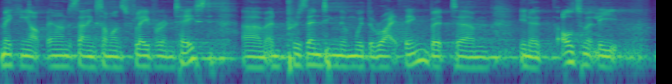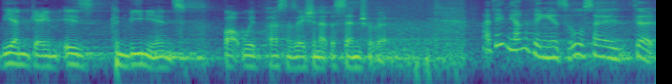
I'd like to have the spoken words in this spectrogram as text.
making up and understanding someone's flavor and taste um, and presenting them with the right thing. But um, you know, ultimately, the end game is convenience, but with personalization at the center of it. I think the other thing is also that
